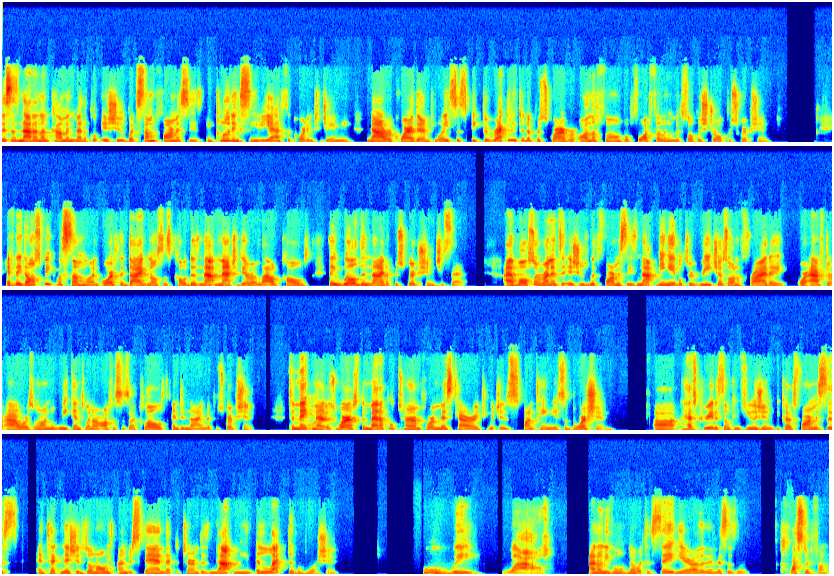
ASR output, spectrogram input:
This is not an uncommon medical issue, but some pharmacies, including CVS, according to Jamie, now require their employees to speak directly to the prescriber on the phone before filling a misoprostol prescription. If they don't speak with someone or if the diagnosis code does not match their allowed codes, they will deny the prescription, she said. I have also run into issues with pharmacies not being able to reach us on a Friday or after hours or on the weekends when our offices are closed and denying the prescription. To make matters worse, the medical term for a miscarriage, which is spontaneous abortion, uh, has created some confusion because pharmacists and technicians don't always understand that the term does not mean elective abortion. Ooh, we. Wow. I don't even know what to say here other than this is a clusterfunk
